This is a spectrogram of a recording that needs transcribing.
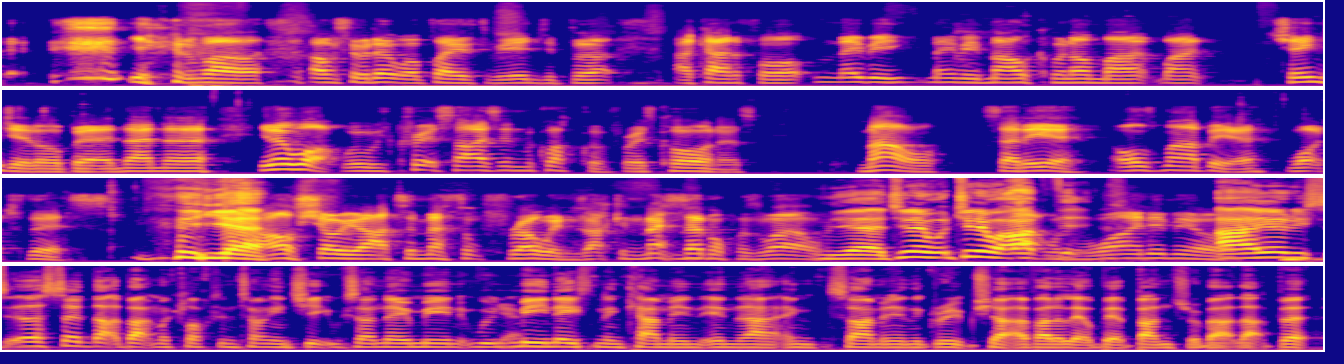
yeah, well, obviously we don't want players to be injured, but I kind of thought maybe maybe Malcolm and on might might change it a little bit, and then uh, you know what? We were criticising McLaughlin for his corners. Mal said, "Here, hold my beer. Watch this. yeah, I'll show you how to mess up throw-ins. I can mess them up as well." Yeah. Do you know what? Do you know what? That I, was winding me up. I only I said that about McLaughlin tongue in cheek because I know me and Yeah. me, Nathan and Cam in, in that and Simon in the group chat. I've had a little bit of banter about that, but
